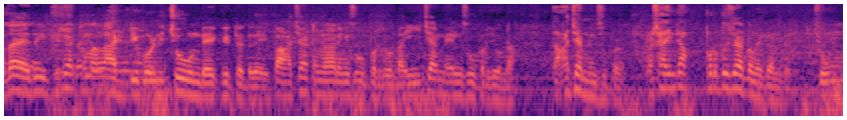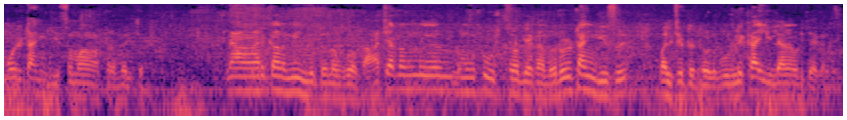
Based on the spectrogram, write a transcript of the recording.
അതായത് ഇവരൊക്കെ നല്ല അടിപൊളി ചൂണ്ടയൊക്കെ ഇട്ടിട്ടത് ഇപ്പൊ ആ ചേട്ടനാണെങ്കിൽ സൂപ്പർ ചൂണ്ട ഈ ചേട്ടനായാലും സൂപ്പർ ചൂണ്ട. ആ ചേട്ടൻ സൂപ്പർ പക്ഷെ അതിന്റെ അപ്പുറത്ത് ചേട്ടൻ നിൽക്കുന്നുണ്ട്. ചുമ്മാ ഒരു ടങ്കീസ് മാത്രം വലിച്ചിട്ട്. അല്ല ആർക്കാണ് മീൻ കിട്ടുന്നത് നമുക്ക് നോക്കാം. ആ ചേട്ടൻ നമുക്ക് സൂക്ഷിച്ച് നോക്കിയേക്കാം. ഒരു ടങ്കീസ് വലിച്ചിട്ടിട്ടുള്ളൂ. പുള്ളി കയ്യിലാണ് പിടിച്ചേക്കുന്നത്.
